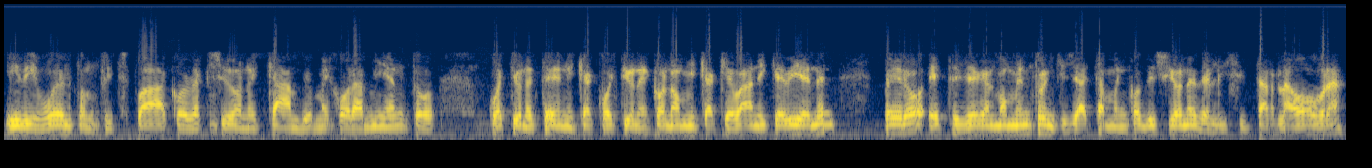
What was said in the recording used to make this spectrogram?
ida y vuelta, un feedback, correcciones, cambios, mejoramiento, cuestiones técnicas, cuestiones económicas que van y que vienen, pero este llega el momento en que ya estamos en condiciones de licitar la obra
